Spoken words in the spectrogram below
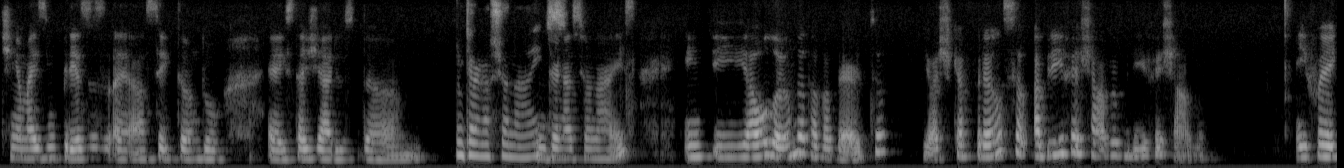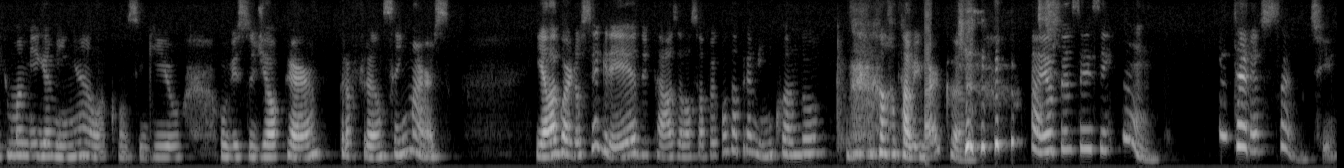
tinha mais empresas é, aceitando é, estagiários da, internacionais. internacionais. E, e a Holanda estava aberta. E eu acho que a França abria e fechava, abria e fechava. E foi aí que uma amiga minha, ela conseguiu o visto de au pair para a França em março. E ela guardou segredo e tal, ela só foi contar para mim quando ela estava embarcando. aí eu pensei assim, hum, interessante.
